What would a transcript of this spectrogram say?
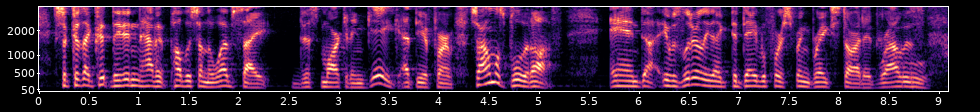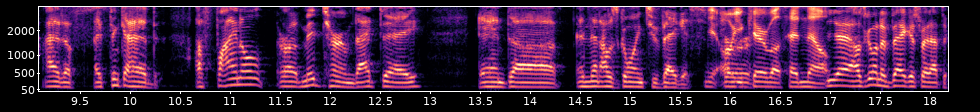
So because I could, they didn't have it published on the website, this marketing gig at the firm, so I almost blew it off. And uh, it was literally like the day before spring break started, where I was, I had a, I think I had a final or a midterm that day, and uh, and then I was going to Vegas. yeah, all you care about is heading out. yeah, I was going to Vegas right after.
